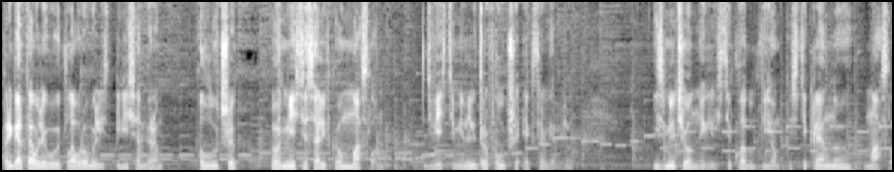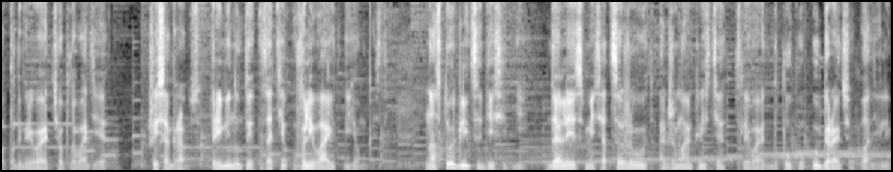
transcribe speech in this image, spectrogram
Приготавливают лавровый лист 50 грамм. Лучше вместе с оливковым маслом. 200 мл лучше экстра вержен. Измельченные листья кладут в емкость стеклянную, масло подогревают в теплой воде 60 градусов 3 минуты, затем вливают в емкость. Настой длится 10 дней. Далее смесь отцеживают, отжимают листья, сливают бутылку убирают все в холодильник.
